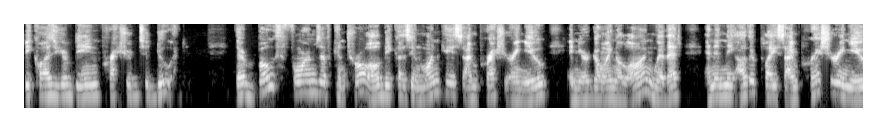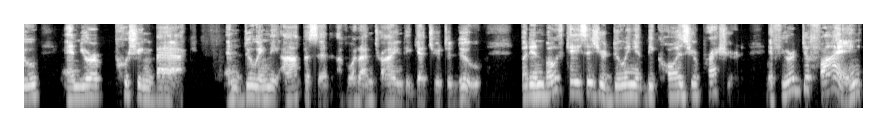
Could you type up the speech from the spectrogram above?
because you're being pressured to do it. They're both forms of control because in one case I'm pressuring you and you're going along with it. And in the other place I'm pressuring you and you're pushing back and doing the opposite of what I'm trying to get you to do. But in both cases, you're doing it because you're pressured. If you're defying,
